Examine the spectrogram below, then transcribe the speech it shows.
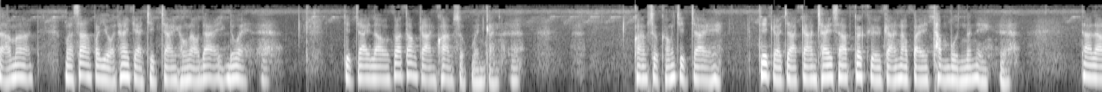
สามารถมาสร้างประโยชน์ให้แก่จิตใจของเราได้อีกด้วย จิตใจเราก็ต้องการความสุขเหมือนกัน ความสุขของจิตใจที่เกิดจากการใช้ทรัพย์ก็คือการเอาไปทำบุญนั่นเอง ถ้าเรา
